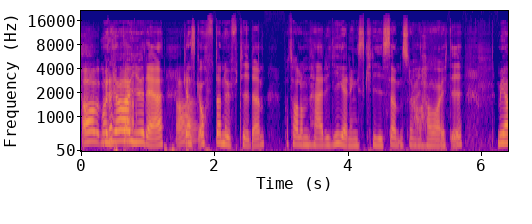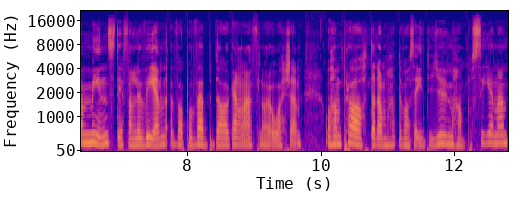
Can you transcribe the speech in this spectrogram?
Ja, Man gör ju det ja. ganska ofta nu för tiden, på tal om den här regeringskrisen som vi Ja. har varit i. Men jag minns Stefan Löfven var på webbdagarna för några år sedan och han pratade om, det var en intervju med han på scenen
